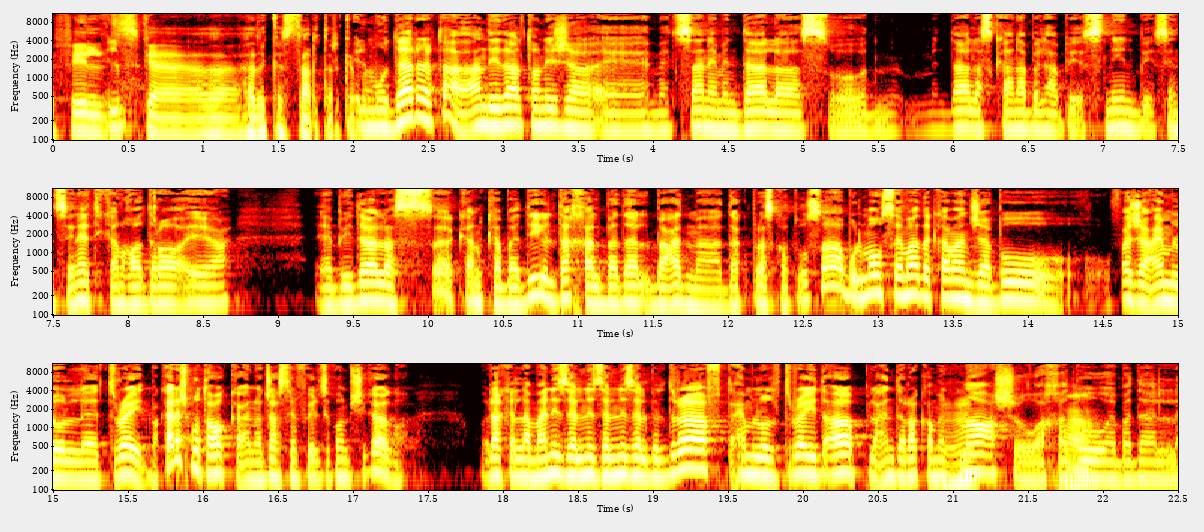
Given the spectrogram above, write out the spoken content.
فيلدز كهذا ك starter كمان. المدرب تاع أندي دالتون اجى آه، من سنة من دالاس ومن دالاس كان قبلها بسنين بسنسيناتي كان غاد رائع. آه، بدالاس كان كبديل دخل بدل بعد ما داك بريسكوت انصاب. والموسم هذا كمان جابوه وفجأة عملوا ال trade. ما كانش متوقع إنه جاستن فيلدز يكون بشيكاغو. ولكن لما نزل نزل نزل بال draft عملوا ال trade up لعند رقم مهم. 12 وأخذوه بدل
